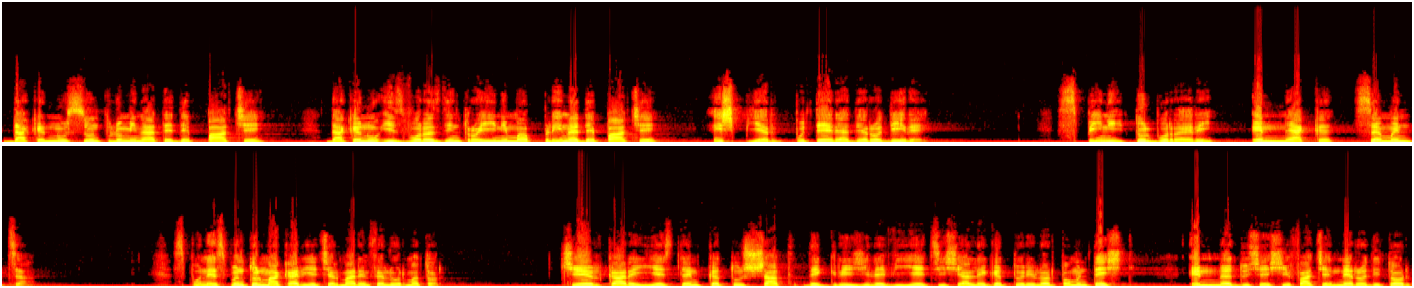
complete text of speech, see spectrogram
dacă nu sunt luminate de pace, dacă nu izvorăți dintr-o inimă plină de pace, își pierd puterea de rodire. Spinii tulburării înneacă sămânța. Spune Sfântul Macarie cel Mare în felul următor. Cel care este încătușat de grijile vieții și a legăturilor pământești, înnădușe și face neroditor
